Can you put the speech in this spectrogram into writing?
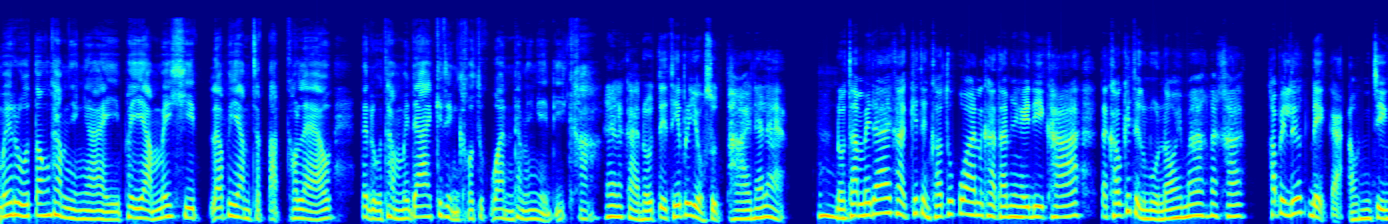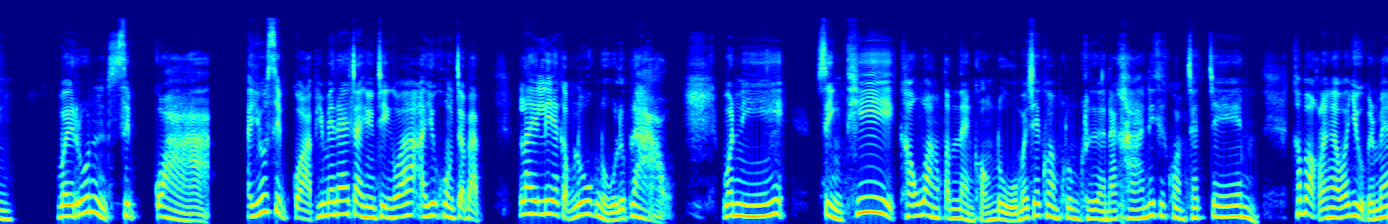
ไม่รู้ต้องทำยังไง พยายามไม่คิดแล้วพยายามจะตัดเขาแล้ว แต่หนูทำไม่ได้คิดถึงเขาทุกวันทำยังไงดีคะนั่นแหละค่ะหนูติดที่ประโยคสุดท้ายนั่นแหละอืมหนูทำไม่ได้ค่ะคิดถึงเขาทุกวันค่ะทำยังไงดีคะแต่เขาคิดถึงหนูน้อยมากนะคะ เขาไปเลือกเด็กอะเอาจริงๆวัยรุ่นสิบกว่า อายุสิบกว่าพี่ไม่แน่ใจจริง ๆ ว่าอายุคงจะแบบไล่เลี่ยกับลูกหนูหรือเปล่า วันนี้สิ่งที่เขาวางตำแหน่งของหนูไม่ใช่ความคลุมเครือนะคะ นี่คือความชัดเจน เขาบอกแล้วไงว่าอยู่เป็นแม่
